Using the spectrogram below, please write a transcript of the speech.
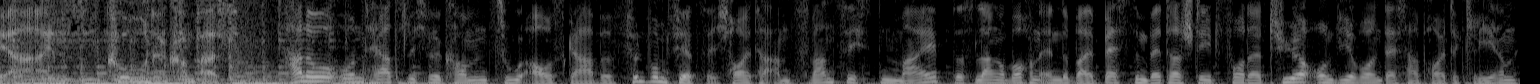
RPA1 Corona-Kompass. Hallo und herzlich willkommen zu Ausgabe 45. Heute am 20. Mai. Das lange Wochenende bei bestem Wetter steht vor der Tür und wir wollen deshalb heute klären,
